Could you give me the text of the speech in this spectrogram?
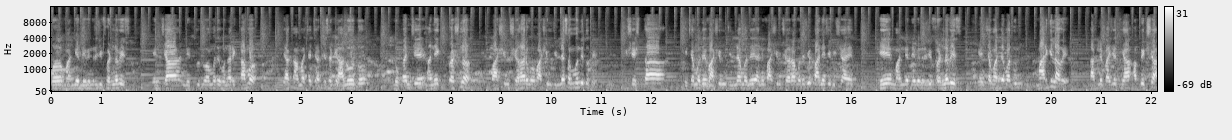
व मान्य देवेंद्रजी फडणवीस यांच्या नेतृत्वामध्ये होणारी कामं या कामाच्या चर्चेसाठी आलो होतो. लोकांचे अनेक प्रश्न वाशिम शहर व वाशिम जिल्ह्यासंबंधित होते. विशेषतः याच्यामध्ये वाशिम जिल्ह्यामध्ये आणि वाशिम शहरामध्ये जे पाण्याचे विषय आहेत हे मान्य देवेंद्रजी फडणवीस यांच्या माध्यमातून मार्गी लावे. लागले पाहिजेत ह्या अपेक्षा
